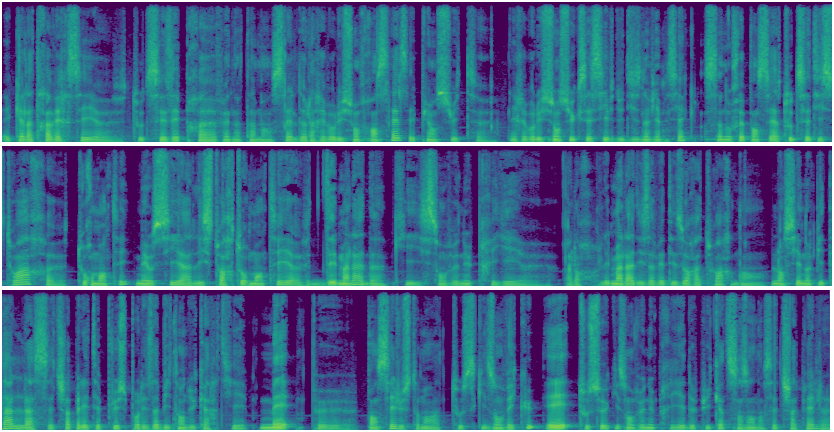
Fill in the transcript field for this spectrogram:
et qu'elle a traversé euh, toutes ces épreuves, et notamment celle de la Révolution française et puis ensuite euh, les révolutions successives du 19e siècle, ça nous fait penser à toute cette histoire euh, tourmentée, mais aussi à l'histoire tourmentée des malades hein, qui sont venus prier alors, les malades, ils avaient des oratoires dans l'ancien hôpital. Là, cette chapelle était plus pour les habitants du quartier. Mais peut penser justement à tout ce qu'ils ont vécu et tous ceux qui sont venus prier depuis 400 ans dans cette chapelle. Euh,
